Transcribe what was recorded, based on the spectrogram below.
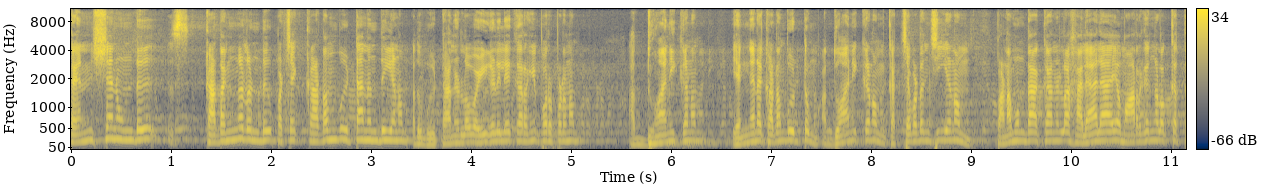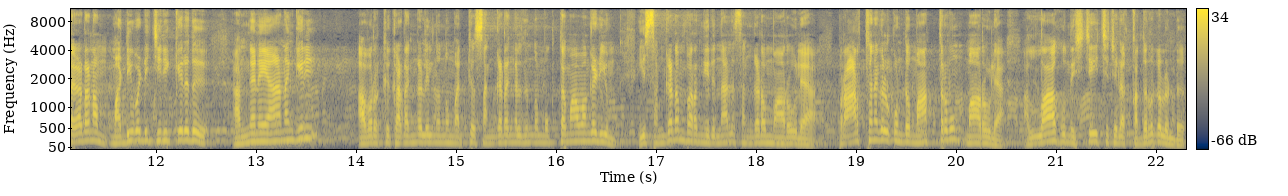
ടെൻഷനുണ്ട് കടങ്ങളുണ്ട് പക്ഷേ കടം വീട്ടാൻ എന്ത് ചെയ്യണം? അത് വീട്ടാനുള്ള വഴികളിലേക്ക് ഇറങ്ങി പുറപ്പെടണം. അധ്വാനിക്കണം. എങ്ങനെ കടം വീട്ടും? അധ്വാനിക്കണം കച്ചവടം ചെയ്യണം പണമുണ്ടാക്കാനുള്ള ഹലാലായ മാർഗങ്ങളൊക്കെ തേടണം മടിവടിച്ചിരിക്കരുത് അങ്ങനെയാണെങ്കിൽ അവർക്ക് കടങ്ങളിൽ നിന്നും മറ്റ് സങ്കടങ്ങളിൽ നിന്നും മുക്തമാവാൻ കഴിയും. ഈ സങ്കടം പറഞ്ഞിരുന്നാൽ സങ്കടം മാറൂല. പ്രാർത്ഥനകൾ കൊണ്ട് മാത്രവും മാറൂല. അള്ളാഹു നിശ്ചയിച്ച ചില കതറുകളുണ്ട്.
